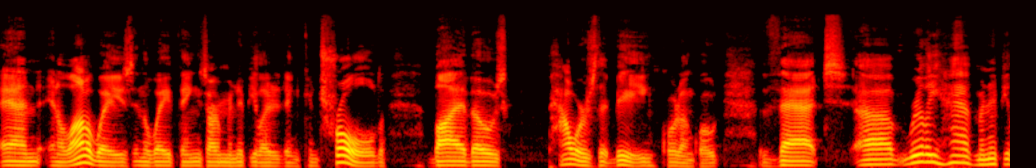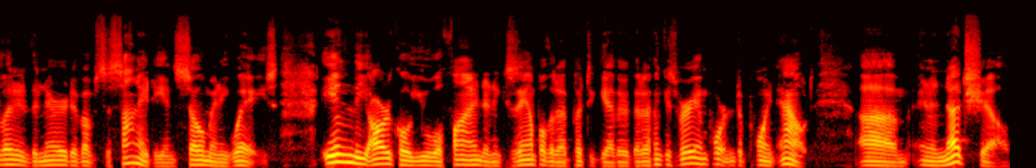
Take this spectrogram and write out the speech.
And in a lot of ways, in the way things are manipulated and controlled by those powers that be, quote unquote, that uh, really have manipulated the narrative of society in so many ways. In the article, you will find an example that I put together that I think is very important to point out. Um, in a nutshell,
